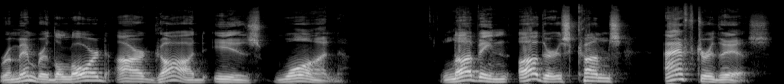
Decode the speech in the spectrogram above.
Remember, the Lord our God is one. Loving others comes after this,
